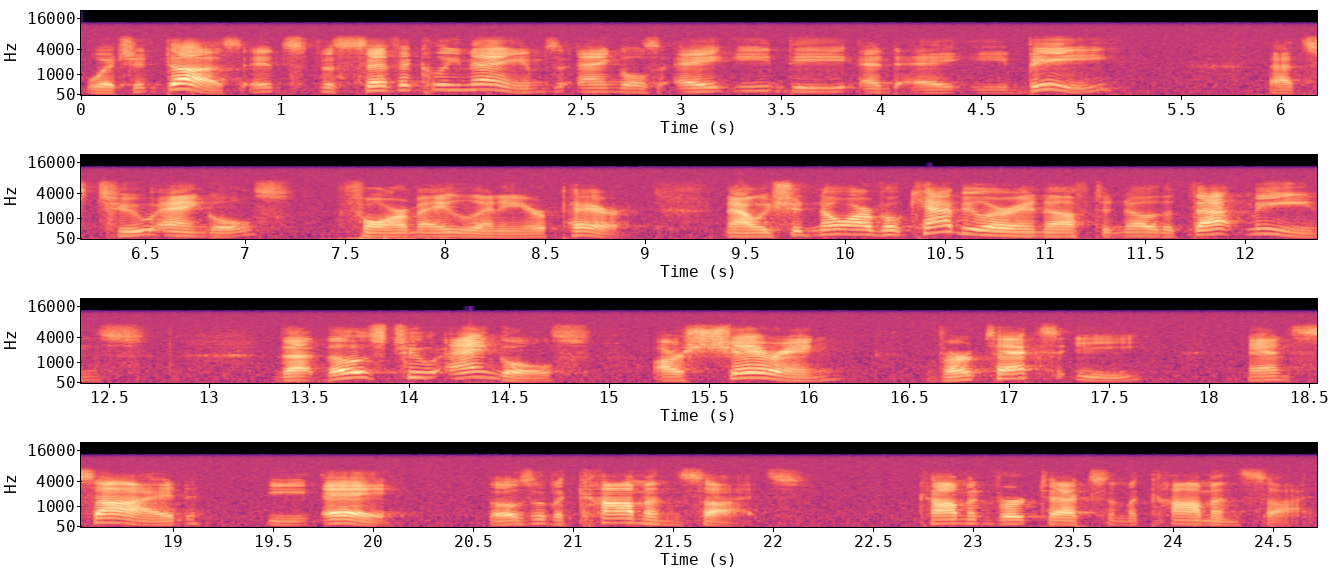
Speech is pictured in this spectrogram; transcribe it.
which it does. It specifically names angles AED and AEB. That's two angles form a linear pair. Now we should know our vocabulary enough to know that that means that those two angles are sharing vertex E and side EA. Those are the common sides common vertex and the common side.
